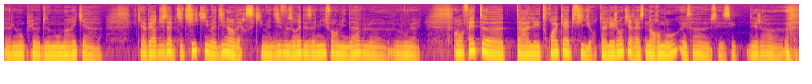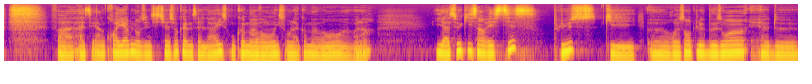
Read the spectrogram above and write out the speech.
l'oncle de mon mari qui a, qui a perdu sa petite fille, qui m'a dit l'inverse, qui m'a dit vous aurez des amis formidables, vous verrez. En fait, tu as les trois cas de figure. Tu as les gens qui restent normaux et ça c'est déjà... assez incroyable dans une situation comme celle-là. Ils sont comme avant, ils sont là comme avant, euh, voilà. Il y a ceux qui s'investissent plus, qui euh, ressentent le besoin euh, de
